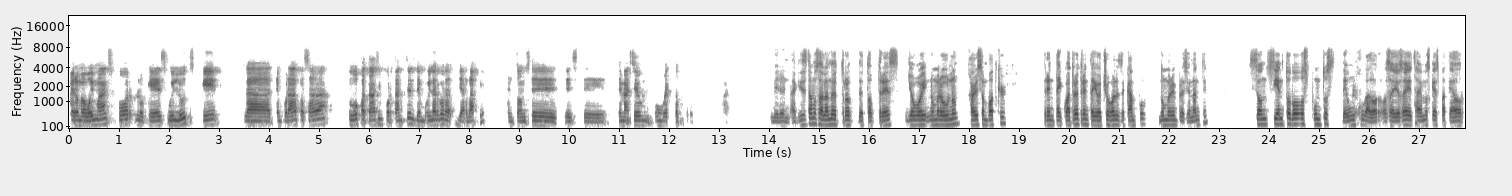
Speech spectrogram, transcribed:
pero me voy más por lo que es Will Lutz, que la temporada pasada tuvo patadas importantes de muy largo yardaje. Entonces, este, se me hace un, un buen top 3. Miren, aquí estamos hablando de top, de top 3. Yo voy número uno, Harrison Butker. 34 de 38 goles de campo, número impresionante. Son 102 puntos de un jugador. O sea, yo sabemos que es pateador,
